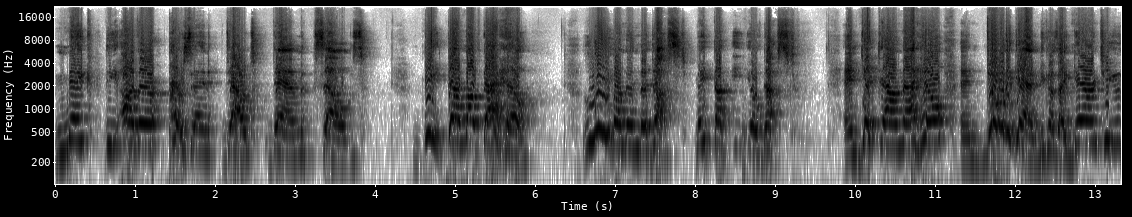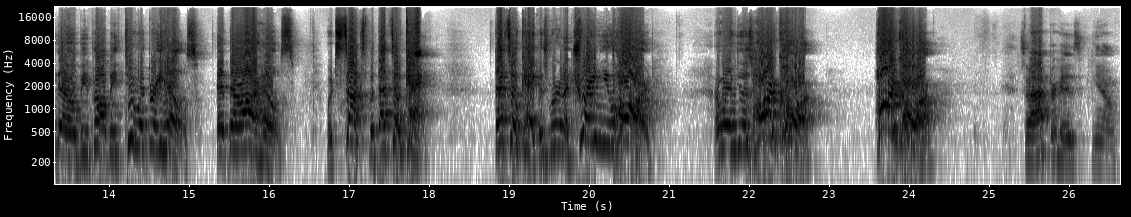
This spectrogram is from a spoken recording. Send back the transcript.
Make the other person doubt themselves. Beat them up that hill. Leave them in the dust. Make them eat your dust. And get down that hill and do it again because I guarantee you there will be probably two or three hills. If there are hills. Which sucks, but that's okay. That's okay, because we're going to train you hard. And we're going to do this hardcore. Hardcore! So after his, you know,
